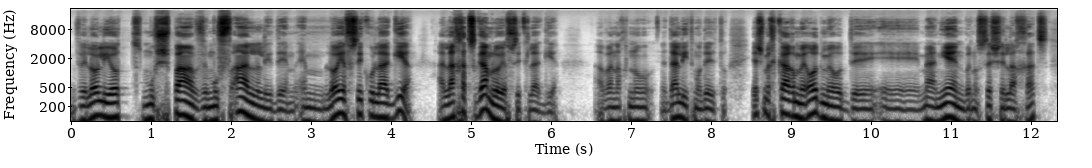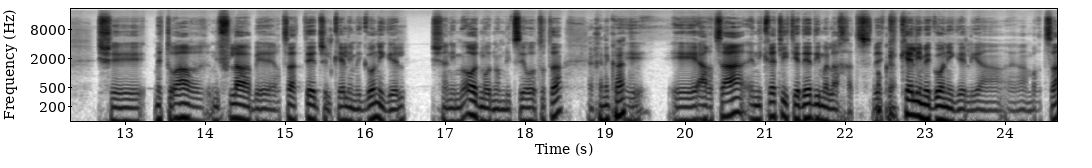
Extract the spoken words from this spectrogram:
ולא להיות מושפע ומופעל על ידיהם. הם לא יפסיקו להגיע. הלחץ גם לא יפסיק להגיע, אבל אנחנו נדע להתמודד איתו. יש מחקר מאוד מאוד אה, אה, מעניין בנושא של לחץ, שמתואר נפלא בהרצאת TED של קלי מגוניגל, שאני מאוד מאוד ממליץ לראות אותה. איך היא נקראת? אה, אה, ההרצאה נקראת להתיידד עם הלחץ. Okay. אוקיי. וקלי מגוניגל היא המרצה.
